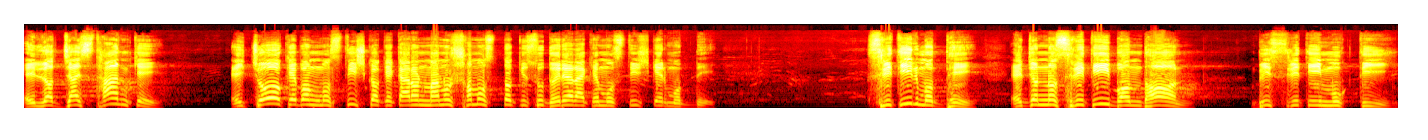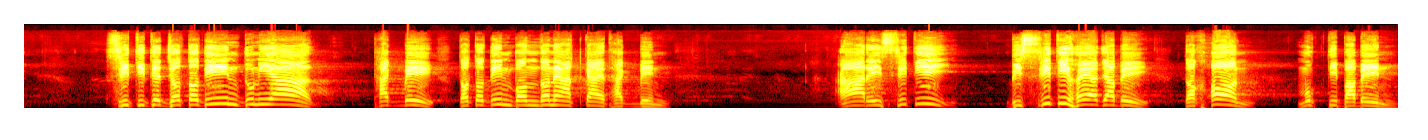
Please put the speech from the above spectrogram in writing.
এই লজ্জা স্থানকে এই চোখ এবং মস্তিষ্ককে, কারণ মানুষ সমস্ত কিছু ধরে রাখে মস্তিষ্কের মধ্যে, স্মৃতির মধ্যে। এর জন্য স্মৃতি বন্ধন, বিস্মৃতি মুক্তি। স্মৃতিতে যতদিন দুনিয়া থাকবে, ততদিন বন্ধনে আটকায় থাকবেন। আর এই স্মৃতি বিস্মৃতি হয়ে যাবে, তখন মুক্তি পাবেন।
